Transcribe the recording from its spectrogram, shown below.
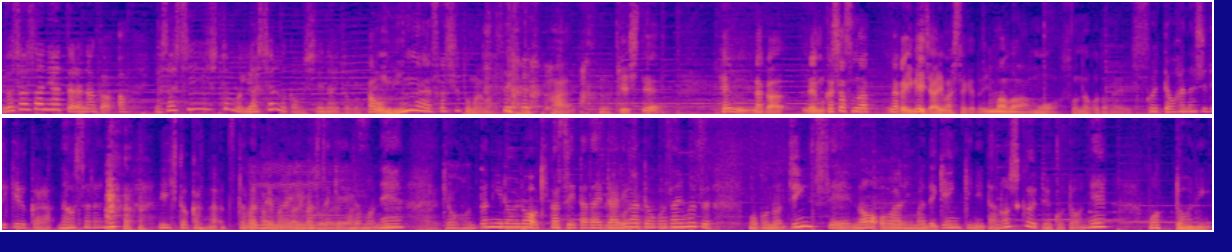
吉沢さんに会ったらなんかあ優しい人もいらっしゃるのかもしれないと思って。多分みんな優しいと思います、ね、はい。決して変なんかね昔はそんななんかイメージありましたけど今はもうそんなことないです。し、こうやってお話できるからなおさらね いい人感が伝わってまいりましたけれどもね。今日本当にいろいろお聞かせいただいてありがとうございます。もうこの人生の終わりまで元気に楽しくということをねモットーに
